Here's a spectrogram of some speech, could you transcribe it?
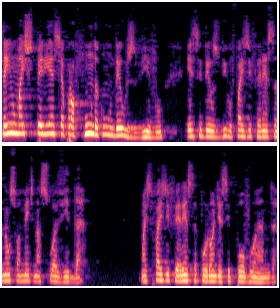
tem uma experiência profunda com um Deus vivo, esse Deus vivo faz diferença não somente na sua vida, mas faz diferença por onde esse povo anda.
